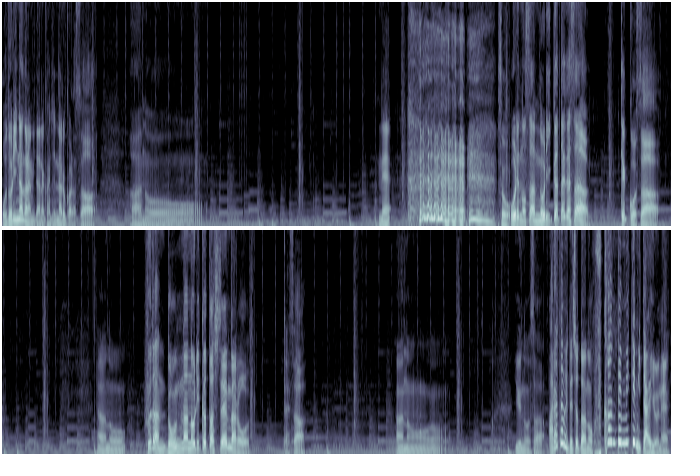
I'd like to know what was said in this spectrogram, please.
踊りながらみたいな感じになるからさあのーね。そう俺のさ乗り方がさ結構さあの普段どんな乗り方してんだろうってさあのいうのをさ改めてちょっとあの俯瞰で見てみたいよね。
